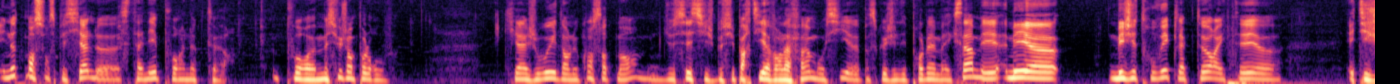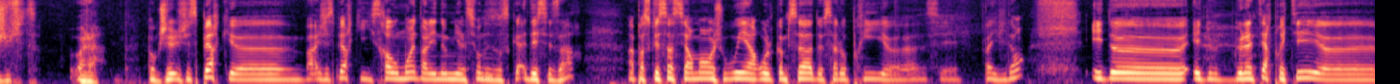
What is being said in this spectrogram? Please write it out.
une autre mention spéciale euh, cette année pour un acteur, pour euh, Monsieur Jean-Paul Rouve, qui a joué dans Le Consentement. Dieu sait si je me suis parti avant la fin, moi aussi, euh, parce que j'ai des problèmes avec ça, mais, mais, euh, j'ai trouvé que l'acteur était, était juste. Voilà. Donc je- j'espère que bah, j'espère qu'il sera au moins dans les nominations des Oscars, des Césars, Hein, parce que sincèrement jouer un rôle comme ça de saloperie, c'est pas évident, et de et de, l'interpréter, euh,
